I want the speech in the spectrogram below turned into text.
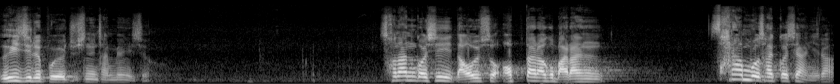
의지를 보여주시는 장면이죠. 선한 것이 나올 수 없다라고 말하는 사람으로 살 것이 아니라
